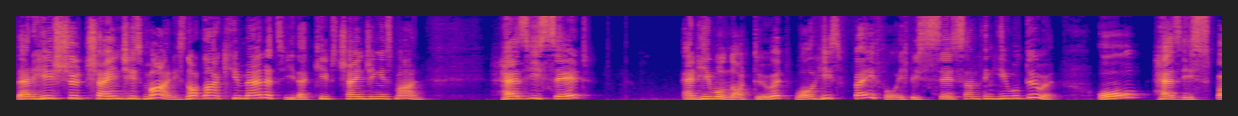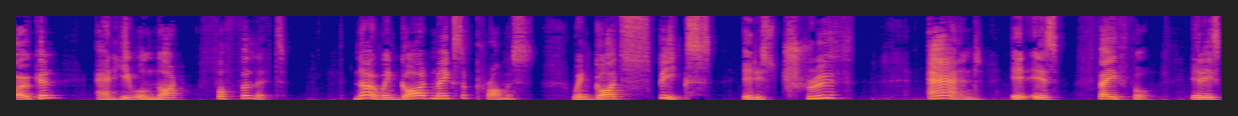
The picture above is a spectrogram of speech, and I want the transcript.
that he should change his mind. He's not like humanity that keeps changing his mind. Has he said, and he will not do it? Well, he's faithful. If he says something, he will do it. Or has he spoken and he will not fulfill it? No, when God makes a promise, when God speaks, it is truth and it is faithful. It is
